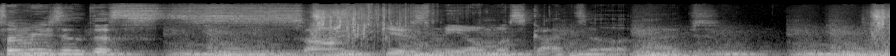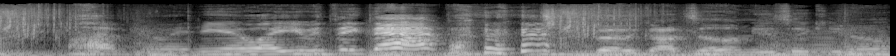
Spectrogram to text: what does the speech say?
Some reason, this song gives me almost Godzilla vibes. I have no idea why you would think that. but- The Godzilla music, you know,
